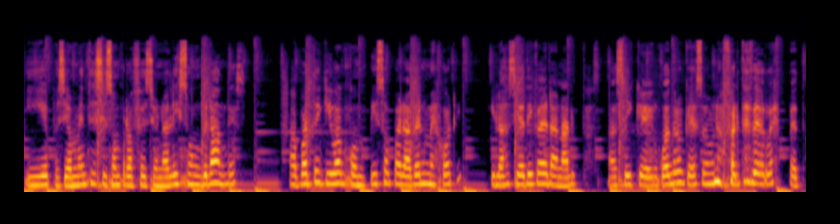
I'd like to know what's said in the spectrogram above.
Y especialmente si son profesionales y son grandes. Aparte que iban con piso para ver mejor y las asiáticas eran altas. Así que encuentro que eso es una falta de respeto.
